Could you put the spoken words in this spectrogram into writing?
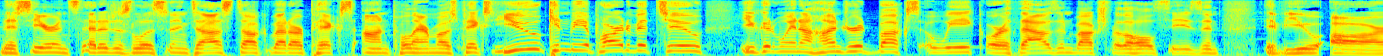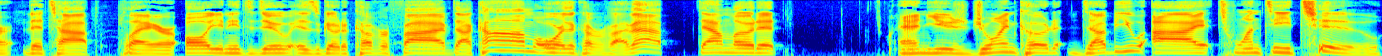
This year, instead of just listening to us talk about our picks on Palermo's picks, you can be a part of it too. You could win a hundred bucks a week or a thousand bucks for the whole season if you are the top player. All you need to do is go to cover5.com or the Cover 5 app, download it, and use join code WI22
